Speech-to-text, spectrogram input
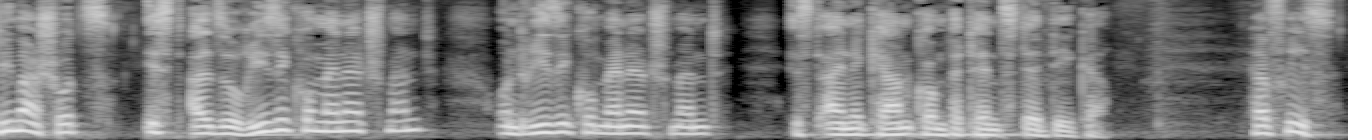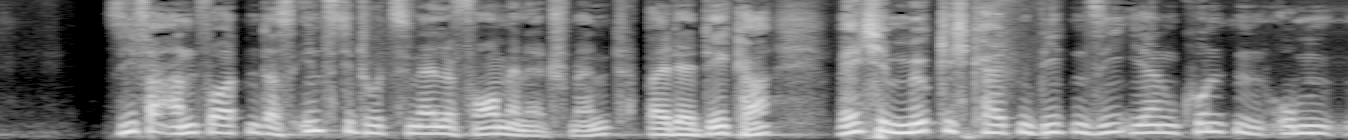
Klimaschutz ist also Risikomanagement und Risikomanagement ist eine Kernkompetenz der DECA. Herr Fries, Sie verantworten das institutionelle Fondsmanagement bei der DECA. Welche Möglichkeiten bieten Sie Ihren Kunden, um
